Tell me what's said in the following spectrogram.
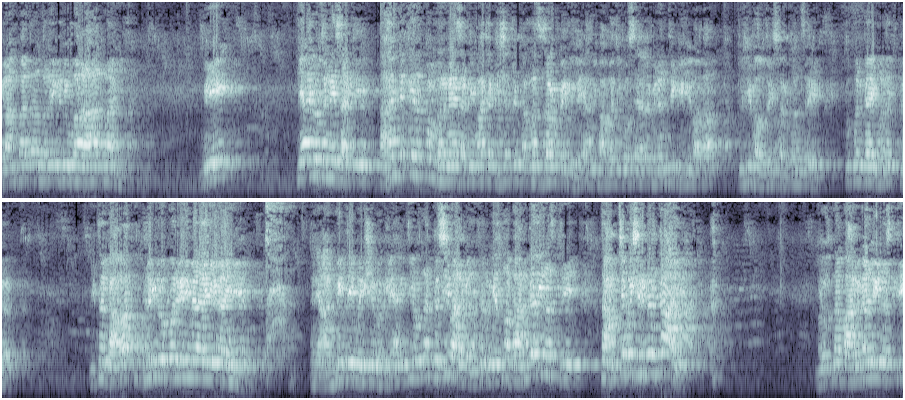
ग्रामपंचायतमध्ये कधी उभा राहत नाही. मी त्या योजनेसाठी दहा टक्के रक्कम भरण्यासाठी माझ्या खिशातले पन्नास हजार रुपये दिले. आणि बाबाजी गोसायला विनंती केली बाबा तुझी भाऊजाई सरपंच आहे. तू पण काही मदत कर. इथं गावात कुठेही लोक रेडी मिळालेली नाहीये. आणि आम्ही ते पैसे भरले आणि ती योजना कशी बांधली? जर योजना बांधलेली नसती. तर आमचे पैसे रिटर्न का आले? योजना बारगळली नसती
